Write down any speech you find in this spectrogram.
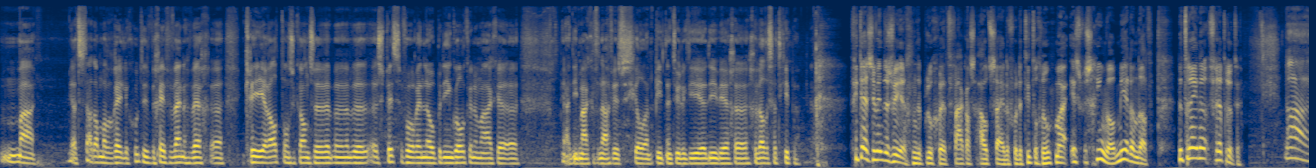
maar ja, het staat allemaal redelijk goed. We geven weinig weg, uh, creëren altijd onze kansen. We hebben, we hebben eh, spitsen voorin lopen die een goal kunnen maken. Uh, ja, die maken vandaag weer het verschil. En Piet natuurlijk, die, die weer geweldig staat te keeper. Vitesse wint dus weer. De ploeg werd vaak als outsider voor de titel genoemd... maar is misschien wel meer dan dat. De trainer Fred Rutte. Nou,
